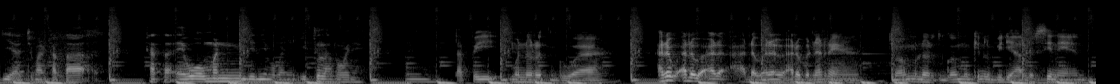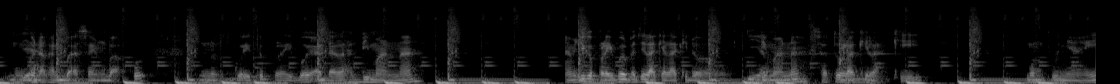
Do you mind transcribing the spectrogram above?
ya cuman kata kata eh woman jadi pokoknya itulah pokoknya. Hmm, tapi menurut gua ada ada ada ada ada, ada benernya cuma menurut gua mungkin lebih dihalusin ya menggunakan bahasa yang baku. Menurut gua itu playboy adalah di mana namanya juga playboy berarti laki-laki dong. Iya. di mana satu laki-laki mempunyai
